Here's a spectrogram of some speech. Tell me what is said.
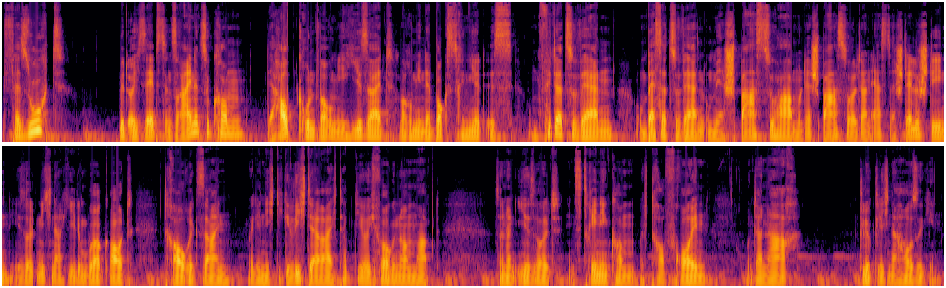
Versucht mit euch selbst ins Reine zu kommen. Der Hauptgrund, warum ihr hier seid, warum ihr in der Box trainiert, ist, um fitter zu werden um besser zu werden, um mehr Spaß zu haben. Und der Spaß sollte an erster Stelle stehen. Ihr sollt nicht nach jedem Workout traurig sein, weil ihr nicht die Gewichte erreicht habt, die ihr euch vorgenommen habt, sondern ihr sollt ins Training kommen, euch darauf freuen und danach glücklich nach Hause gehen.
